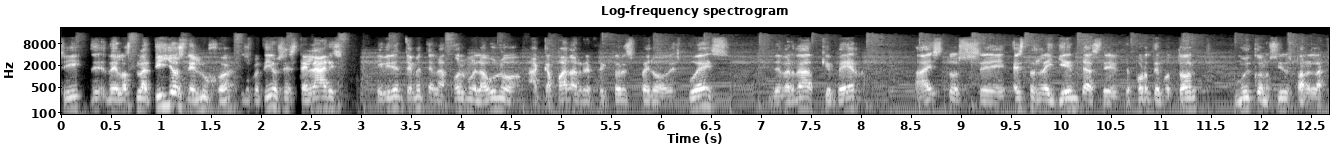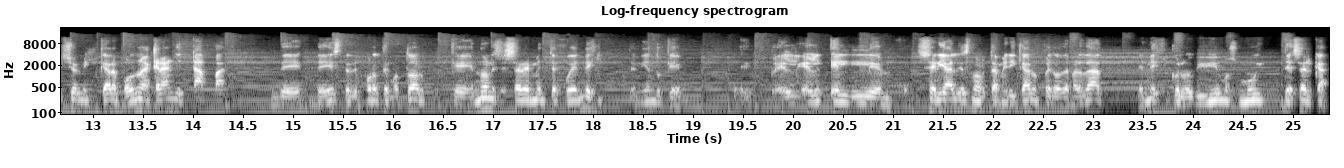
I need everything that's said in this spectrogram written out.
¿Sí? De, los platillos de lujo, ¿eh? los platillos estelares. Evidentemente la Fórmula 1 acapara reflectores, pero después, de verdad, que ver a estos, eh, estas leyendas del deporte motor, muy conocidos para la afición mexicana por una gran etapa de, de este deporte motor, que no necesariamente fue en México, teniendo que eh, el, el, el serial es norteamericano, pero de verdad en México lo vivimos muy de cerca.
